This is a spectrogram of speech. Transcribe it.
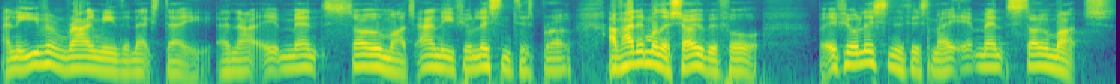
And he even rang me the next day, and I, it meant so much. Andy, if you're listening to this, bro, I've had him on the show before, but if you're listening to this, mate, it meant so much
